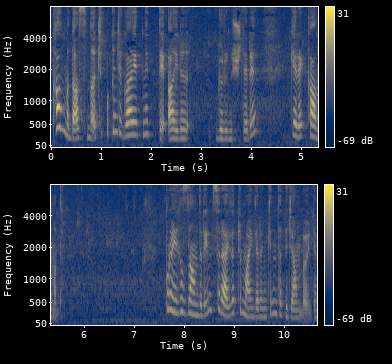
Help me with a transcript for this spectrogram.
kalmadı aslında. Açıp bakınca gayet netti ayrı görünüşleri. Gerek kalmadı. Burayı hızlandırayım. Sırayla tüm aylarınkini takacağım böyle.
